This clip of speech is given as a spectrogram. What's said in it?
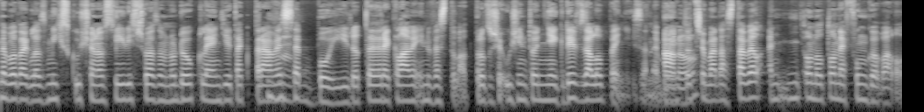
nebo takhle z mých zkušeností, když třeba za mnou jdou klienti, tak právě mm-hmm. se bojí do té reklamy investovat, protože už jim to někdy vzalo peníze, nebo ano. jim to třeba nastavil a ono to nefungovalo.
